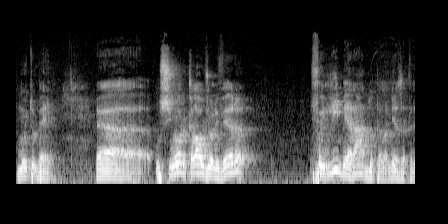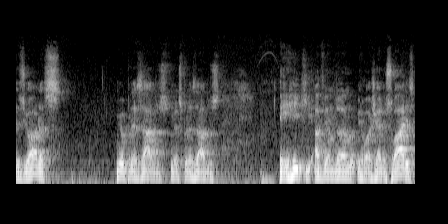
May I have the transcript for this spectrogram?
Muito bem. É, o senhor Cláudio Oliveira foi liberado pela mesa 13 horas, meus prezados, meus prezados Henrique Avendano e Rogério Soares,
